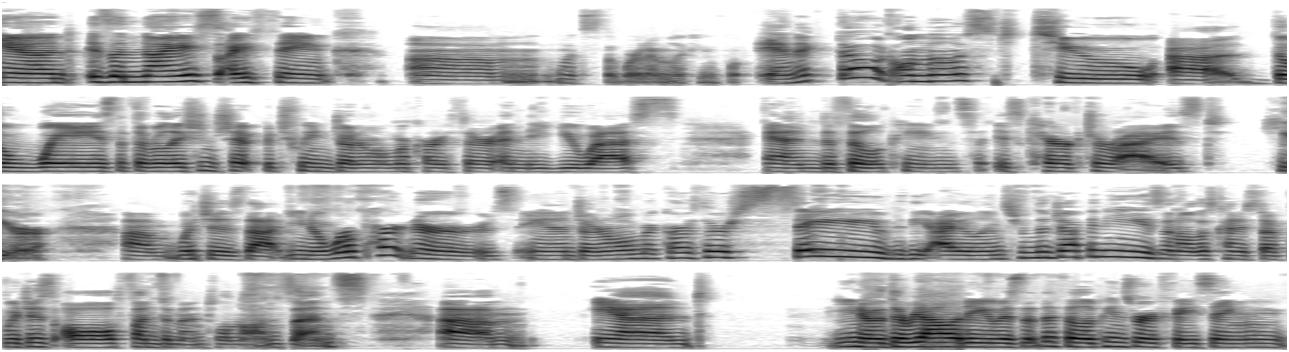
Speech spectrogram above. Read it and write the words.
and is a nice I think um, what's the word I'm looking for anecdote almost to uh, the ways that the relationship between General MacArthur and the U.S and the Philippines is characterized here, um, which is that, you know, we're partners and General MacArthur saved the islands from the Japanese and all this kind of stuff, which is all fundamental nonsense. Um, and, you know, the reality was that the Philippines were facing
